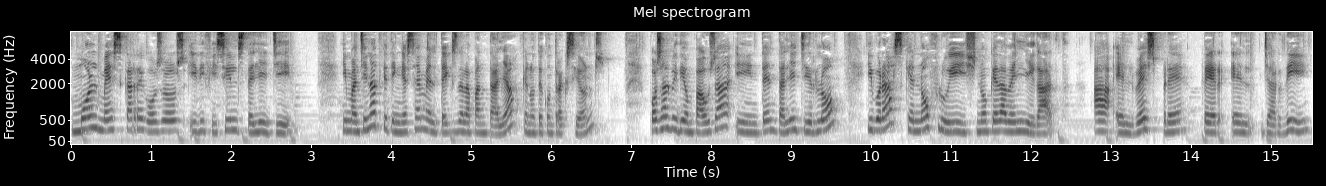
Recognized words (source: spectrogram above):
molt més carregosos i difícils de llegir, Imagina't que tinguéssim el text de la pantalla, que no té contraccions. Posa el vídeo en pausa i intenta llegir-lo i veuràs que no fluix, no queda ben lligat. A el vespre, per el jardí,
